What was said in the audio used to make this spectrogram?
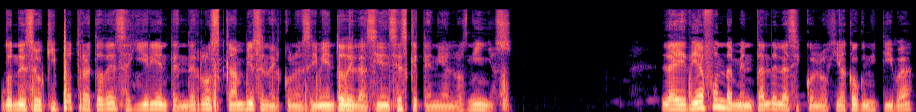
donde su equipo trató de seguir y entender los cambios en el conocimiento de las ciencias que tenían los niños. La idea fundamental de la psicología cognitiva,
